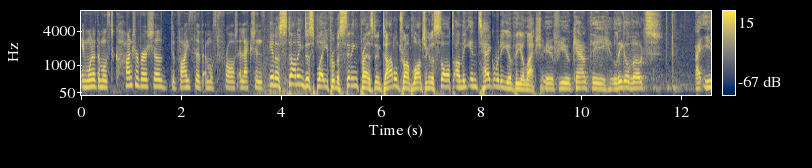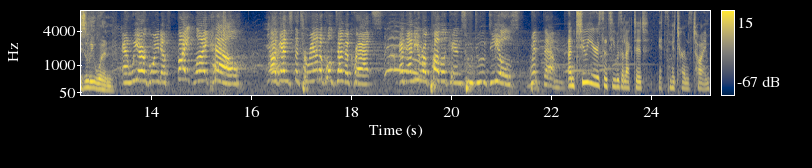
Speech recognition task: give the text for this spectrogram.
in one of the most controversial, divisive, and most fraught elections. In a stunning display from a sitting president, Donald Trump launching an assault on the integrity of the election. If you count the legal votes, I easily win. And we are going to fight like hell against the tyrannical Democrats and any Republicans who do deals with them. And two years since he was elected, it's midterms time.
